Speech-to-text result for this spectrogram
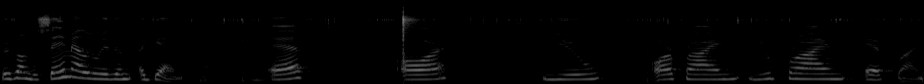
perform the same algorithm again. F, R, U, R prime, U prime, F prime.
